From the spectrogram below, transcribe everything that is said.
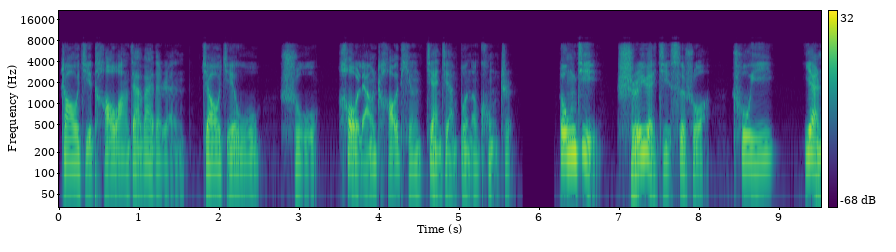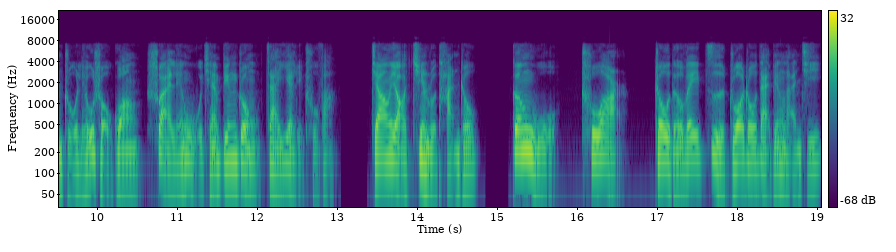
召集逃亡在外的人，交结吴、蜀、后梁朝廷渐渐不能控制。冬季十月己巳朔初一。燕主刘守光率领五千兵众在夜里出发，将要进入潭州。庚午初二，周德威自涿州带兵拦击，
